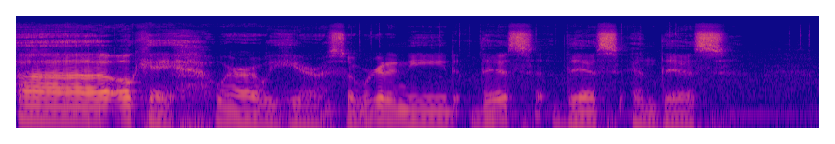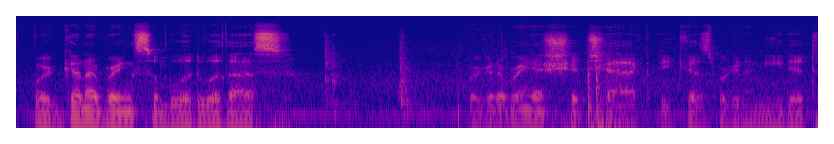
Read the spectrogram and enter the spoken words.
Uh, okay, where are we here? So we're gonna need this, this, and this. We're gonna bring some wood with us. We're gonna bring a shit shack because we're gonna need it.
